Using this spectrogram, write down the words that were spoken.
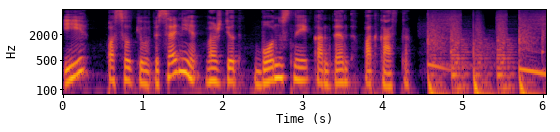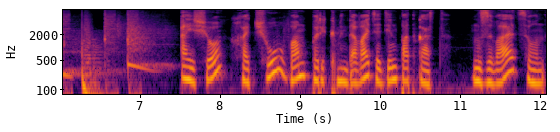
И по ссылке в описании вас ждет бонусный контент подкаста. А еще хочу вам порекомендовать один подкаст. Называется он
